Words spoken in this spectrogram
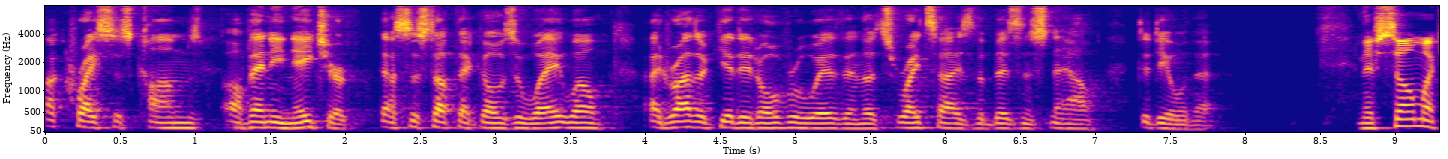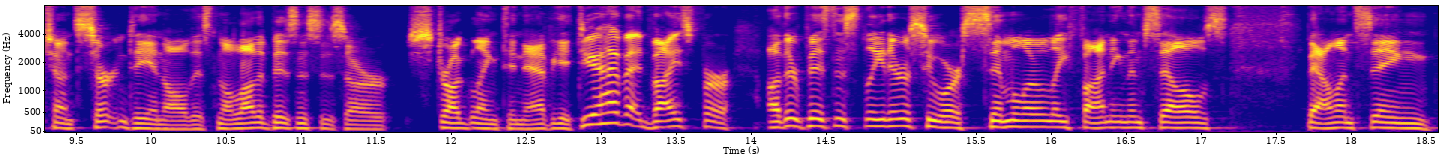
a crisis comes of any nature, that's the stuff that goes away. Well, I'd rather get it over with and let's right size the business now to deal with that. There's so much uncertainty in all this, and a lot of businesses are struggling to navigate. Do you have advice for other business leaders who are similarly finding themselves balancing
